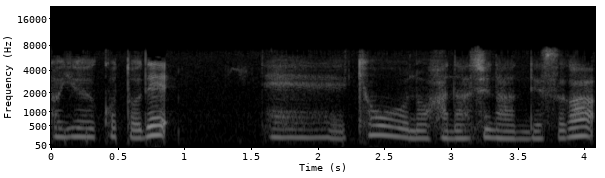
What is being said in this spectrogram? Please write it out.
ということで、えー今日の話なんですが、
